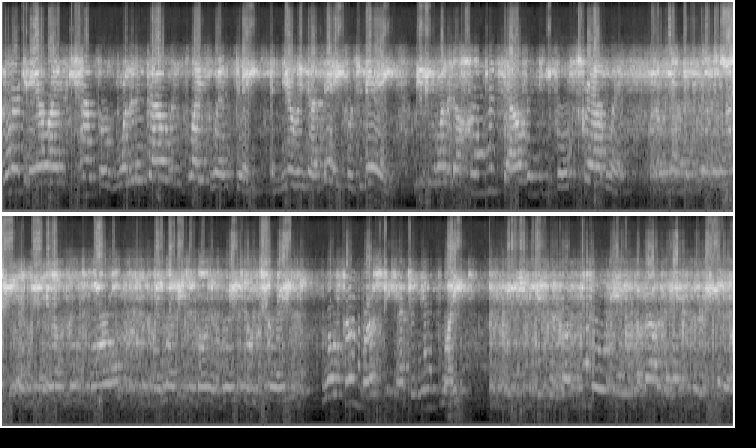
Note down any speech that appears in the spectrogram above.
American Airlines canceled more than a thousand flights Wednesday, and nearly that many for today, leaving more than a hundred thousand people scrambling. I don't have to spend the night and tomorrow. My luggage is on its way to Detroit. While some rush to catch a new flight, in about the next 30 minutes.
